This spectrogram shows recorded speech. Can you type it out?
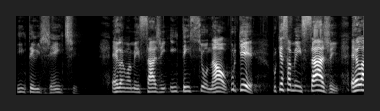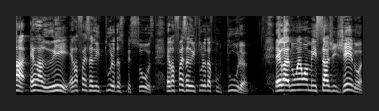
inteligente. Ela é uma mensagem intencional. Por quê? Porque essa mensagem, ela, ela lê, ela faz a leitura das pessoas, ela faz a leitura da cultura. Ela não é uma mensagem ingênua,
